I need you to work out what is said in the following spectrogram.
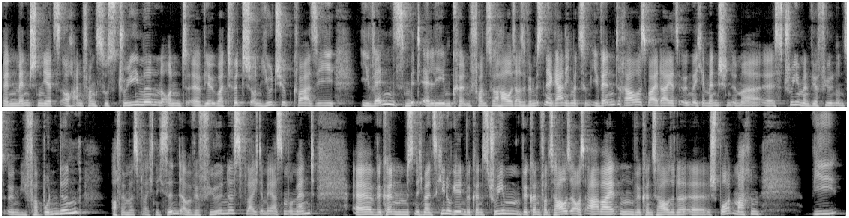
wenn Menschen jetzt auch anfangen zu streamen und äh, wir über Twitch und YouTube quasi Events miterleben können von zu Hause. Also wir müssen ja gar nicht mehr zum Event raus, weil da jetzt irgendwelche Menschen immer äh, streamen. Wir fühlen uns irgendwie verbunden, auch wenn wir es vielleicht nicht sind, aber wir fühlen es vielleicht im ersten Moment. Äh, wir können, müssen nicht mehr ins Kino gehen, wir können streamen, wir können von zu Hause aus arbeiten, wir können zu Hause äh, Sport machen. Wie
